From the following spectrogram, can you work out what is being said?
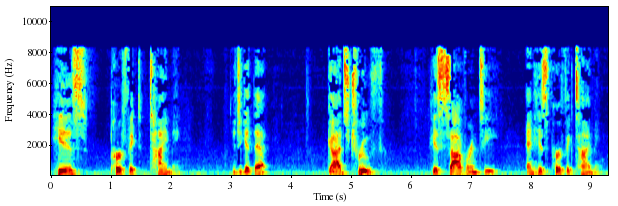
His perfect timing. Did you get that? God's truth, His sovereignty, and His perfect timing.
